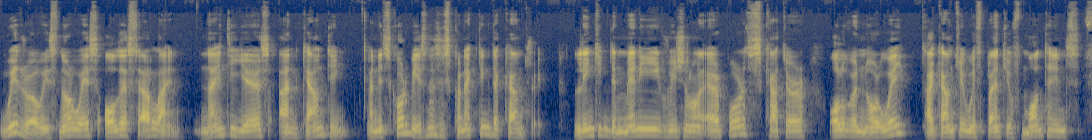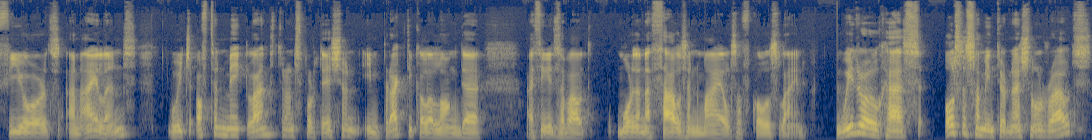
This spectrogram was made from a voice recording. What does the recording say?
Widerøe is Norway's oldest airline, 90 years and counting, and its core business is connecting the country, linking the many regional airports scattered all over Norway, a country with plenty of mountains, fjords, and islands, which often make land transportation impractical along the I think it's about more than a thousand miles of coastline. Widerøe has also some international routes,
